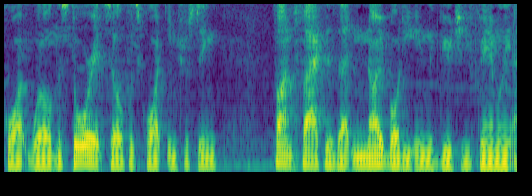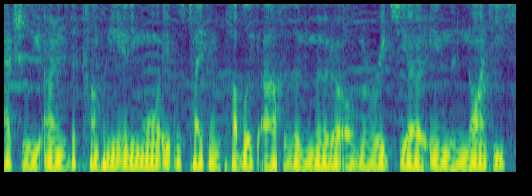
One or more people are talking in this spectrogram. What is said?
quite well. The story itself was quite interesting. Fun fact is that nobody in the Gucci family actually owns the company anymore. It was taken public after the murder of Maurizio in the 90s.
